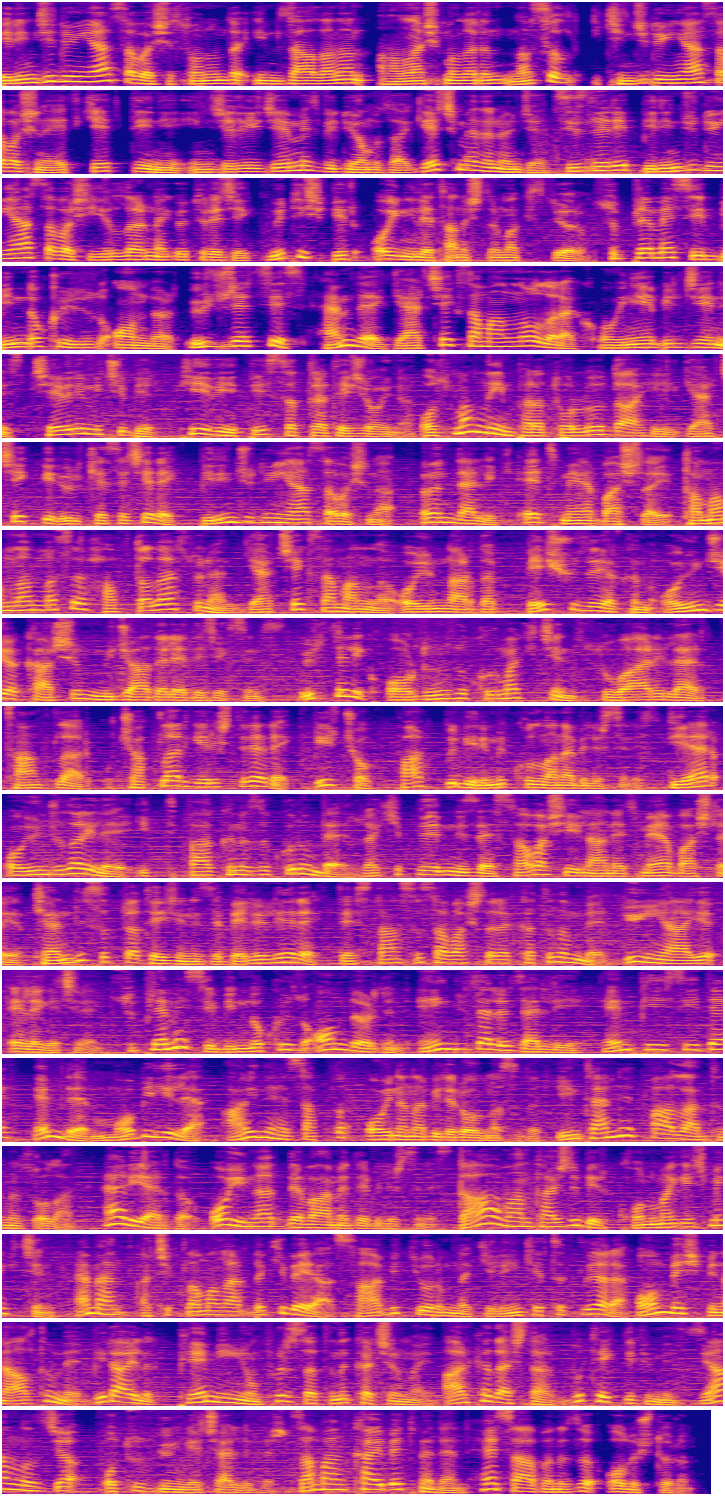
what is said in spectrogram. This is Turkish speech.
Birinci Dünya Savaşı sonunda imzalanan anlaşmaların nasıl İkinci Dünya Savaşı'na etki ettiğini inceleyeceğimiz videomuza geçmeden önce sizleri Birinci Dünya Savaşı yıllarına götürecek müthiş bir oyun ile tanıştırmak istiyorum. Supremacy 1914 ücretsiz hem de gerçek zamanlı olarak oynayabileceğiniz çevrim içi bir PvP strateji oyunu. Osmanlı İmparatorluğu dahil gerçek bir ülke seçerek Birinci Dünya Savaşı'na önderlik etmeye başlayın. Tamamlanması haftalar süren gerçek zamanlı oyunlarda 500'e yakın oyuncuya karşı mücadele edeceksiniz. Üstelik ordunuzu kurmak için suvariler, tanklar, uçaklar geliştirerek birçok farklı birimi kullanabilirsiniz. Diğer oyuncular ile ittifakınızı kurun ve rakiplerinize savaş ilan etmeye başlayın. Kendi stratejinizi belirleyerek destansı savaşlara katılın ve dünyayı ele geçirin. Supremacy 1914'ün en güzel özelliği hem PC'de hem de mobil ile aynı hesapla oynanabilir olmasıdır. İnternet bağlantınız olan her yerde oyuna devam edebilirsiniz. Daha avantajlı bir konuma geçmek için hemen açıklamalardaki veya sabit yorumdaki linke tıklayarak 15.000 altın ve 1 aylık premium fırsatını kaçırmayın. Arkadaşlar bu teklifimiz yalnızca 30 gün geçerlidir. Zaman kaybetmeden hesabınızı oluşturun.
